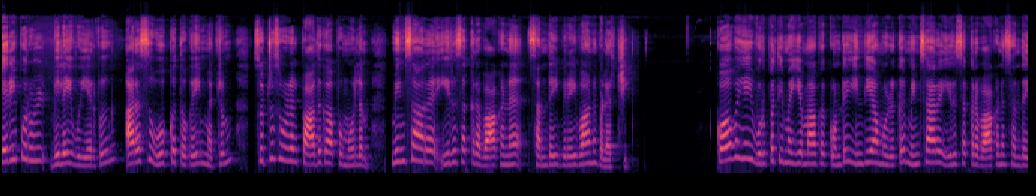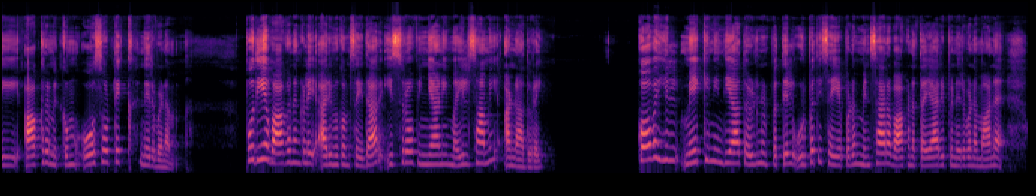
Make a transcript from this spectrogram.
எரிபொருள் விலை உயர்வு அரசு ஊக்கத்தொகை மற்றும் சுற்றுச்சூழல் பாதுகாப்பு மூலம் மின்சார இருசக்கர வாகன சந்தை விரைவான வளர்ச்சி. கோவையை உற்பத்தி மையமாக கொண்டு இந்தியா முழுக்க மின்சார இருசக்கர வாகன சந்தையை ஆக்கிரமிக்கும் ஓசோடெக் நிறுவனம். புதிய வாகனங்களை அறிமுகம் செய்தார் இஸ்ரோ விஞ்ஞானி மயில்சாமி அண்ணாதுரை. கோவையில் மேக் இன் இந்தியா தொழில்நுட்பத்தில் உற்பத்தி செய்யப்படும் மின்சார வாகன தயாரிப்பு நிறுவனமான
